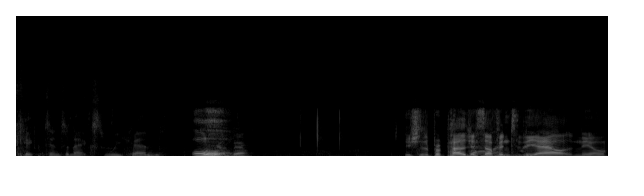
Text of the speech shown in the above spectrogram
kicked into next weekend. Oh, Goddamn. you should have propelled yourself Behind into the air, Neil.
